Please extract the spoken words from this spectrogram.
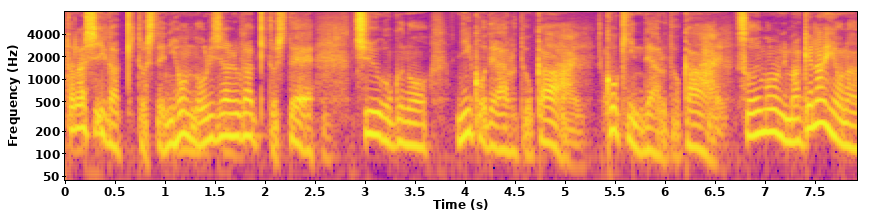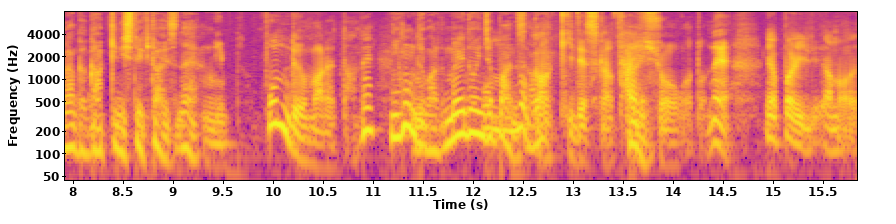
新しい楽器として日本のオリジナル楽器として中国の二個であるとか、はい、古今であるとか、はい、そういうものに負けないようななんか楽器にしていきたいですね。日本で生まれたね。日本で生まれた。メイドインジャパンですか？楽器ですから大正ごとね、はい、やっぱりあの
